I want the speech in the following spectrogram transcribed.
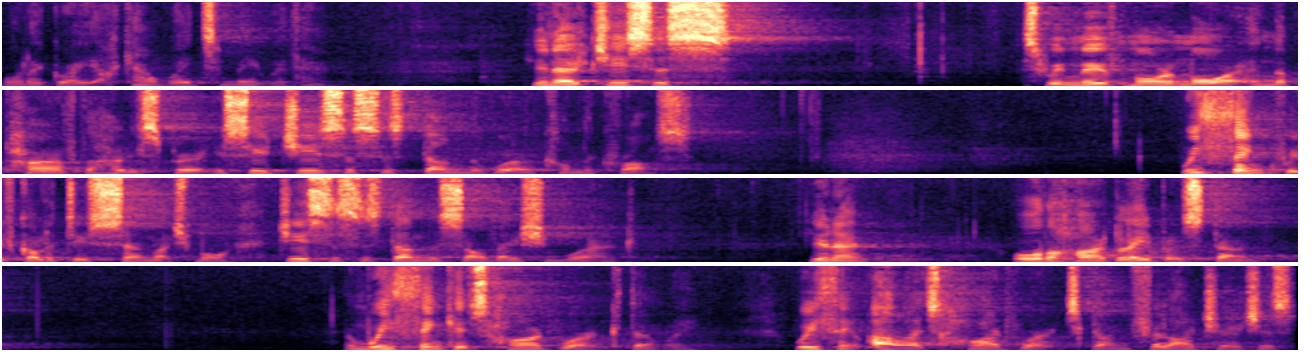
What a great, I can't wait to meet with him. You know, Jesus, as we move more and more in the power of the Holy Spirit, you see, Jesus has done the work on the cross. We think we've got to do so much more. Jesus has done the salvation work. You know, all the hard labor is done. And we think it's hard work, don't we? We think, oh, it's hard work to go and fill our churches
